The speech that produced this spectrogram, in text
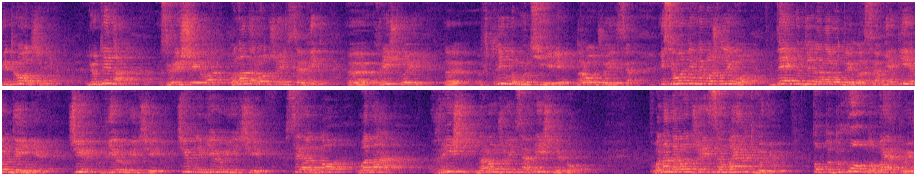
Відродження. Людина згрішила, вона народжується від е, грішної е, в тлінному тілі, народжується. І сьогодні неможливо, де людина народилася, в якій родині чи віруючи, чи в невіруючи, все одно вона гріш, народжується грішником. Вона народжується мертвою, тобто духовно мертвою,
